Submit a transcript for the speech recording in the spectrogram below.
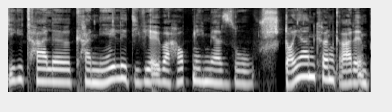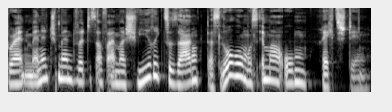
digitale Kanäle, die wir überhaupt nicht mehr so steuern können. Gerade im Brandmanagement wird es auf einmal schwierig zu sagen, das Logo muss immer oben rechts stehen.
